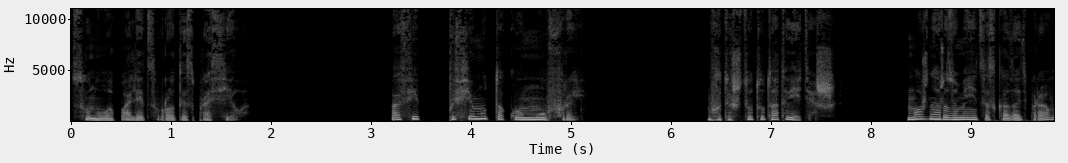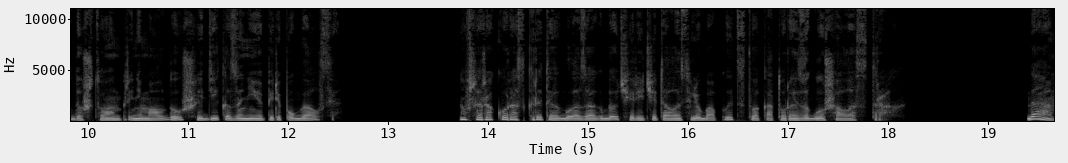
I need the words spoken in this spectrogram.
Сунула палец в рот и спросила. "А «Афи, почему такой муфрый?» «Вот и что тут ответишь?» Можно, разумеется, сказать правду, что он принимал душ и дико за нее перепугался. Но в широко раскрытых глазах дочери читалось любопытство, которое заглушало страх. Да,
